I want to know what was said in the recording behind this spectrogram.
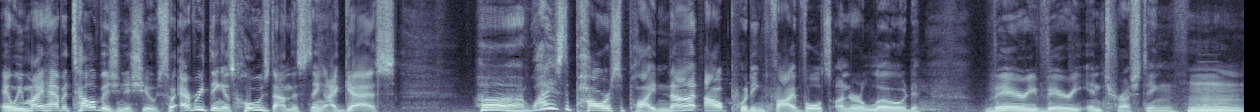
and we might have a television issue. So everything is hosed on this thing, I guess. Huh, why is the power supply not outputting 5 volts under load? Very, very interesting. Hmm.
